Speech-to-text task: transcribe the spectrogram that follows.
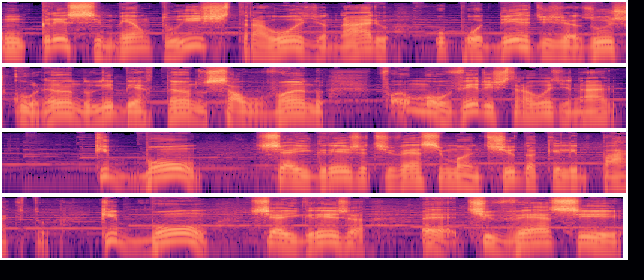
um crescimento extraordinário. O poder de Jesus curando, libertando, salvando, foi um mover extraordinário. Que bom se a igreja tivesse mantido aquele impacto. Que bom se a igreja é, tivesse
